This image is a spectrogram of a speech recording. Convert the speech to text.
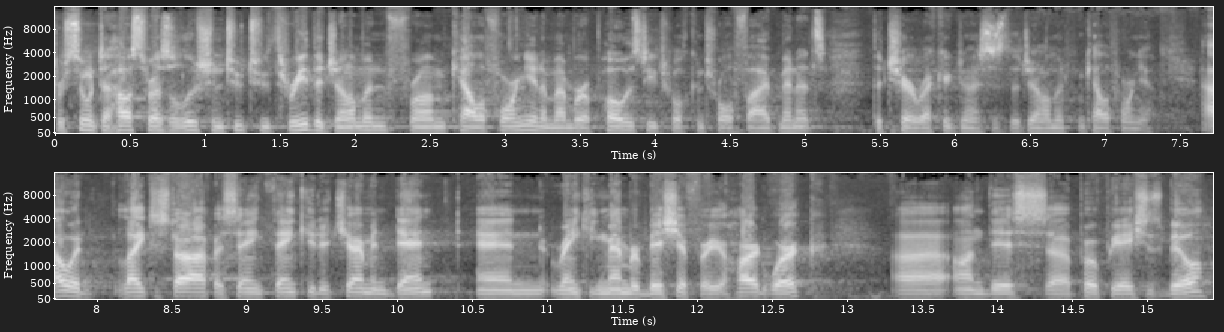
Pursuant to House Resolution 223, the gentleman from California and a member opposed, each will control five minutes. The chair recognizes the gentleman from California. I would like to start off by saying thank you to Chairman Dent and Ranking Member Bishop for your hard work uh, on this uh, appropriations bill.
